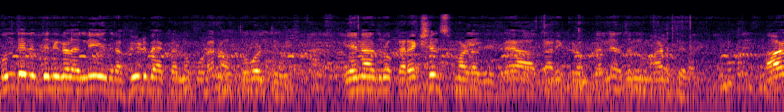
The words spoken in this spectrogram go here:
ಮುಂದಿನ ದಿನಗಳಲ್ಲಿ ಇದರ ಫೀಡ್ಬ್ಯಾಕನ್ನು ಕೂಡ ನಾವು ತಗೊಳ್ತೀವಿ. ಏನಾದರೂ ಕರೆಕ್ಷನ್ಸ್ ಮಾಡೋದಿದ್ರೆ ಆ ಕಾರ್ಯಕ್ರಮದಲ್ಲಿ ಅದನ್ನು ಮಾಡ್ತೇವೆ. ಭಾಳ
